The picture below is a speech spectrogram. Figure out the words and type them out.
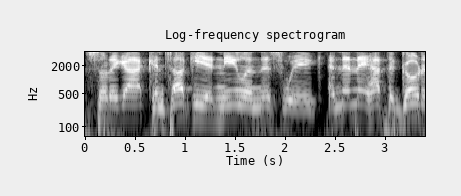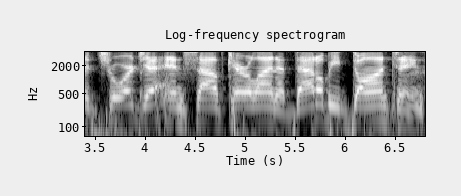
So they got Kentucky at Neyland this week, and then they have to go to Georgia and South Carolina. That'll be daunting.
